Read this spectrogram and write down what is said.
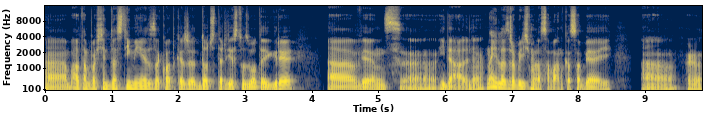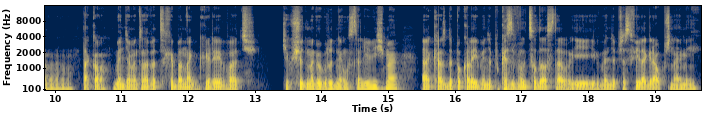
E, A tam właśnie na Steamie jest zakładka, że do 40 zł gry, a więc e, idealnie. Na ile zrobiliśmy losowanko sobie i a, e, tako, będziemy to nawet chyba nagrywać 7 grudnia ustaliliśmy, a każdy po kolei będzie pokazywał co dostał i będzie przez chwilę grał przynajmniej.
